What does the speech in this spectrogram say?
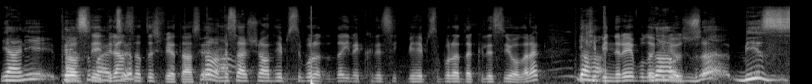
Yani Tavsiye edilen satış fiyatı aslında ama mesela şu an hepsi burada da yine klasik bir hepsi burada klasiği olarak Daha- 2000 liraya daha bulabiliyorsun. ucuza biz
